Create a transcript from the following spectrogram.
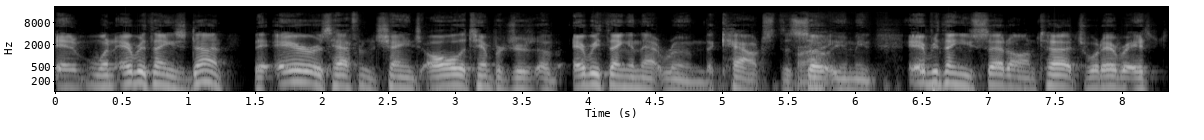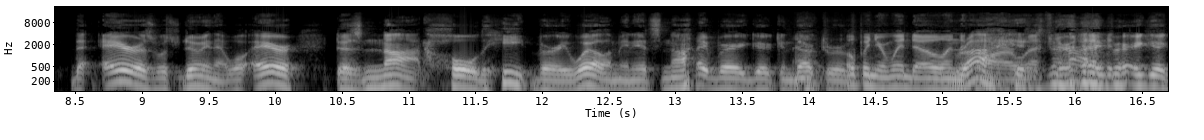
and when everything's done, the air is having to change all the temperatures of everything in that room, the couch, the so Right. I mean everything you set on touch, whatever. It's the air is what's doing that. Well, air does not hold heat very well. I mean, it's not a very good conductor of open your window in the right. car It's not a very good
